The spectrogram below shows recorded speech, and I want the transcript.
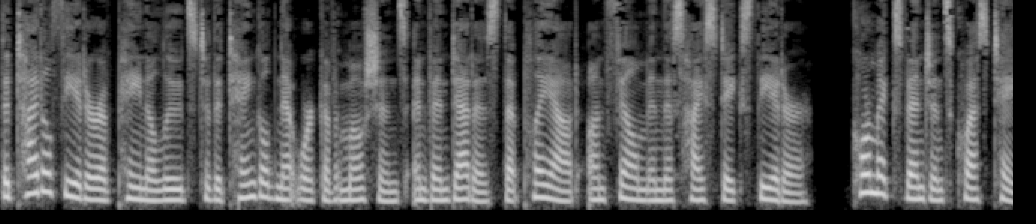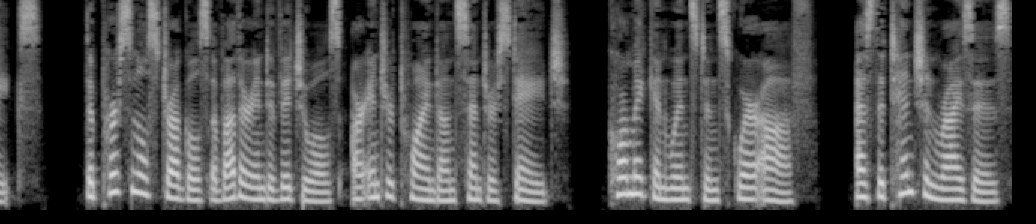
The title Theater of Pain alludes to the tangled network of emotions and vendettas that play out on film in this high-stakes theater. Cormac's vengeance quest takes. The personal struggles of other individuals are intertwined on center stage. Cormac and Winston square off. As the tension rises,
